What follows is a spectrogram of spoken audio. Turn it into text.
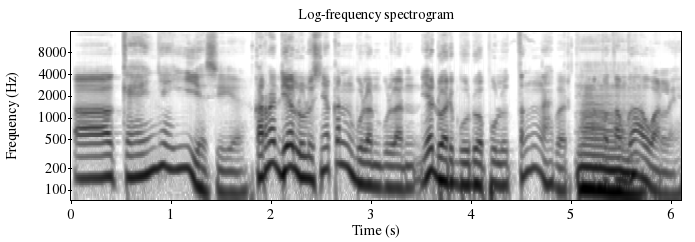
Eh, kayaknya iya sih ya karena dia lulusnya kan bulan-bulan ya 2020 tengah berarti Hmm. atau tahun gak awal ya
